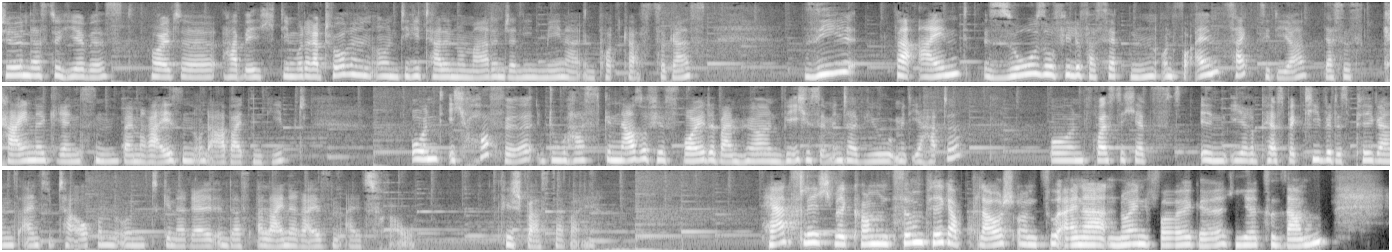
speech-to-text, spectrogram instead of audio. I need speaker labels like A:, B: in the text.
A: Schön, dass du hier bist. Heute habe ich die Moderatorin und digitale Nomadin Janine Mehner im Podcast zu Gast. Sie vereint so, so viele Facetten und vor allem zeigt sie dir, dass es keine Grenzen beim Reisen und Arbeiten gibt. Und ich hoffe, du hast genauso viel Freude beim Hören, wie ich es im Interview mit ihr hatte. Und freust dich jetzt in ihre Perspektive des Pilgerns einzutauchen und generell in das Alleinereisen als Frau. Viel Spaß dabei. Herzlich willkommen zum Pilgerplausch und zu einer neuen Folge hier zusammen.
